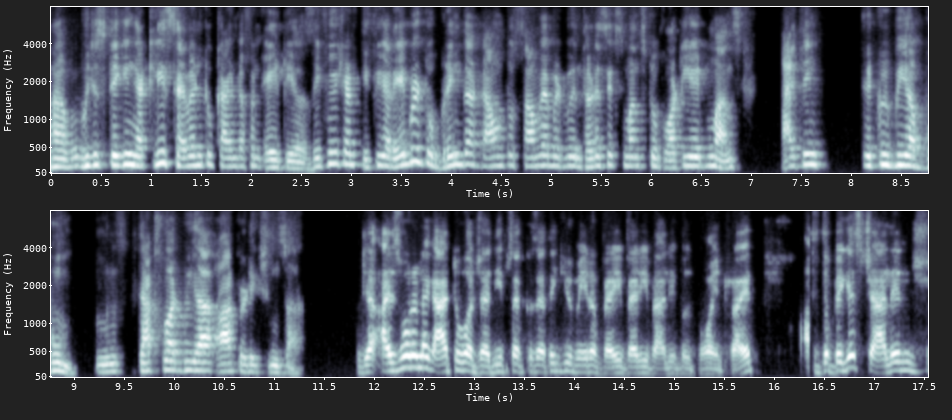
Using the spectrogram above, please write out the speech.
uh, which is taking at least seven to kind of an eight years. If we can, if we are able to bring that down to somewhere between 36 months to 48 months, I think it will be a boom. That's what we are, our predictions are. Yeah, I just want to like add to what Jaydip said because I think you made a very, very valuable point, right? The biggest challenge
